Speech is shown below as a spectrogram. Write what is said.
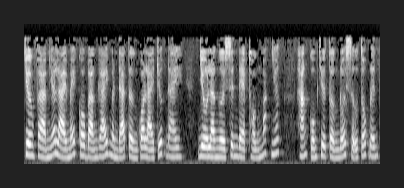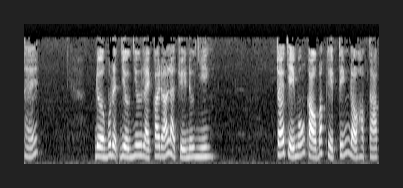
Trương Phạm nhớ lại mấy cô bạn gái mình đã từng qua lại trước đây, dù là người xinh đẹp thuận mắt nhất, hắn cũng chưa từng đối xử tốt đến thế. Đường vô địch dường như lại coi đó là chuyện đương nhiên. Tớ chỉ muốn cậu bắt kịp tiến độ học tập.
